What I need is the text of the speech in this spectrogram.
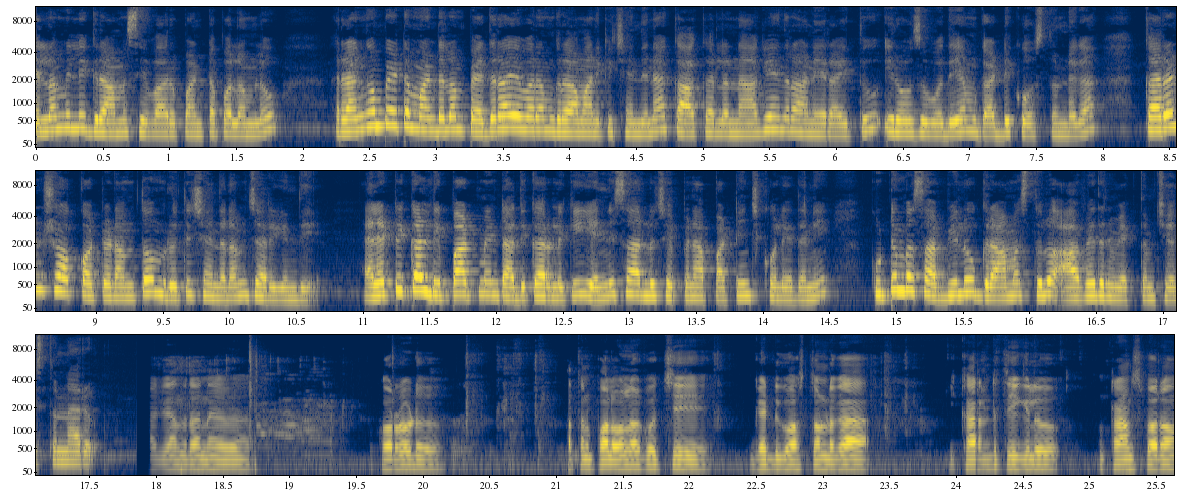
ఎల్లమిల్లి గ్రామ శివారు పంట పొలంలో రంగంపేట మండలం పెదరాయవరం గ్రామానికి చెందిన కాకర్ల నాగేంద్ర అనే రైతు ఈరోజు ఉదయం గడ్డి కోస్తుండగా కరెంట్ షాక్ కొట్టడంతో మృతి చెందడం జరిగింది. ఎలక్ట్రికల్ డిపార్ట్మెంట్ అధికారులకి ఎన్నిసార్లు చెప్పినా పట్టించుకోలేదని కుటుంబ సభ్యులు గ్రామస్తులు ఆవేదన వ్యక్తం చేస్తున్నారు. నాగేంద్ర అనే కుర్రోడు అతని పొలంలోకి వచ్చి గడ్డికి వస్తుండగా ఈ కరెంటు తీగలు ట్రాన్స్ఫారం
